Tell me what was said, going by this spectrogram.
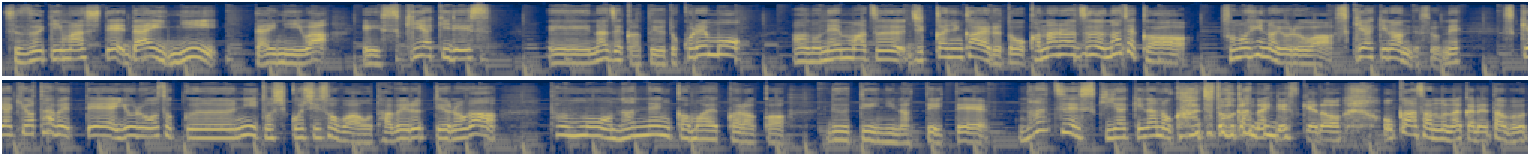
続きまして、第2位。第2位は、えー、すき焼きです。えー、なぜかというと、これも、あの、年末、実家に帰ると、必ず、なぜか、その日の夜は、すき焼きなんですよね。すき焼きを食べて、夜遅くに年越しそばを食べるっていうのが、多分もう何年か前からかルーティンになっていて、なぜすき焼きなのか ちょっとわかんないんですけど、お母さんの中で多分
